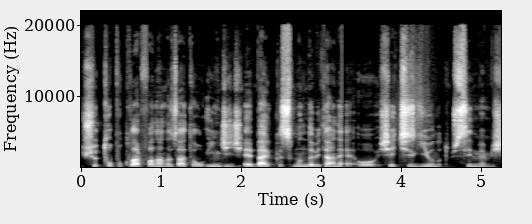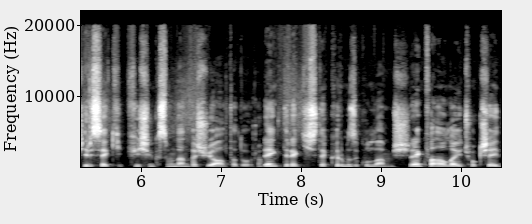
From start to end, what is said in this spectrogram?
şu topuklar falan da zaten o incecik. E, bel kısmında bir tane o şey çizgiyi unutmuş silmemiş. Dirsek Fusion kısmından taşıyor alta doğru. Renk direkt işte kırmızı kullanmış. Renk falan olayı çok şey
